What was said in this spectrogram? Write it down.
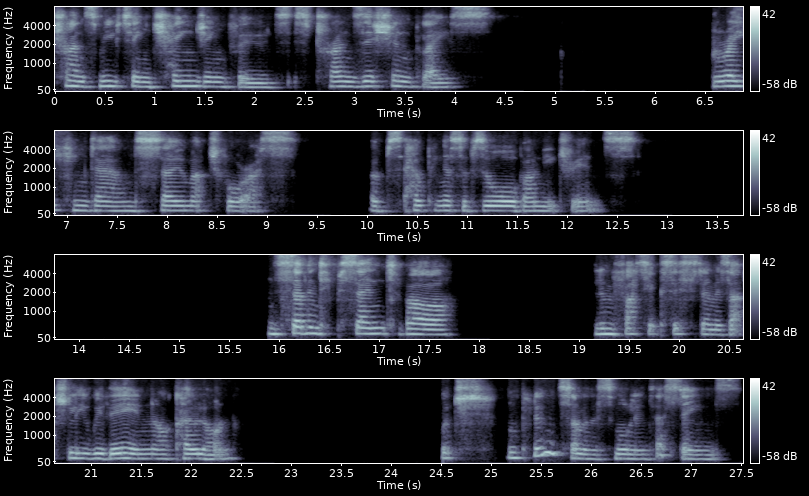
transmuting, changing foods, it's transition place, breaking down so much for us helping us absorb our nutrients. And 70% of our lymphatic system is actually within our colon, which includes some of the small intestines.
